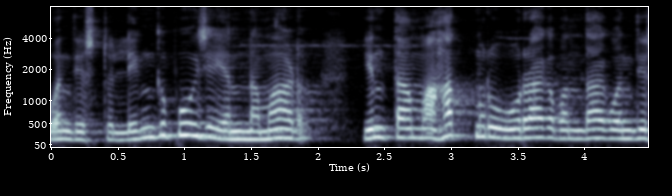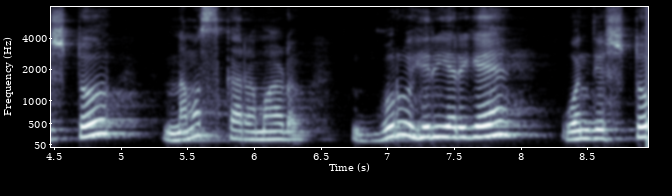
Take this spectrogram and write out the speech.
ಒಂದಿಷ್ಟು ಲಿಂಗ ಪೂಜೆಯನ್ನು ಮಾಡು. ಇಂಥ ಮಹಾತ್ಮರು ಊರಾಗ ಬಂದಾಗ ಒಂದಿಷ್ಟು ನಮಸ್ಕಾರ ಮಾಡು. ಗುರು ಹಿರಿಯರಿಗೆ ಒಂದಿಷ್ಟು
